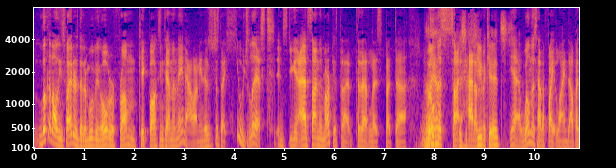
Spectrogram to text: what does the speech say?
look at all these fighters that are moving over from kickboxing to MMA now. I mean, there's just a huge list. It's, you can add Simon Marcus to that, to that list, but uh, Oh, yeah. Wilnis si- had a few mix- kids. Yeah, Wilnis had a fight lined up. I, I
